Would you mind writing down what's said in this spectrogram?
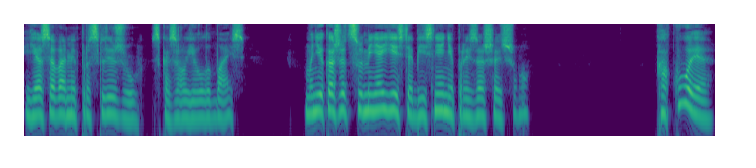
«Я за вами прослежу», — сказал я, улыбаясь. «Мне кажется, у меня есть объяснение произошедшему». «Какое?»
